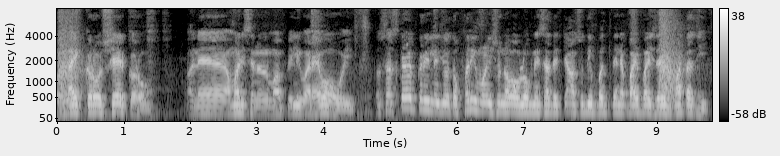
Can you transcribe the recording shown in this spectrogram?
તો લાઈક કરો શેર કરો. અને અમારી ચેનલમાં પહેલી વાર આવ્યા હોય તો સબસ્ક્રાઈબ કરી લેજો. તો ફરી મળીશું નવા વ્લોગની સાથે. ત્યાં સુધી બધાને બાય બાય જય માતાજી.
